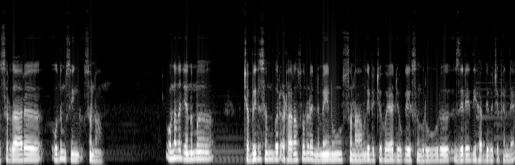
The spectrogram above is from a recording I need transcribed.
ਸਰਦਾਰ ਊਧਮ ਸਿੰਘ ਸੁਨਾ। ਉਹਨਾਂ ਦਾ ਜਨਮ 26 ਦਸੰਬਰ 1899 ਨੂੰ ਸੁਨਾਮ ਦੇ ਵਿੱਚ ਹੋਇਆ ਜੋ ਕਿ ਸੰਗਰੂਰ ਜ਼ਿਲ੍ਹੇ ਦੀ ਹੱਦ ਦੇ ਵਿੱਚ ਪੈਂਦਾ ਹੈ।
